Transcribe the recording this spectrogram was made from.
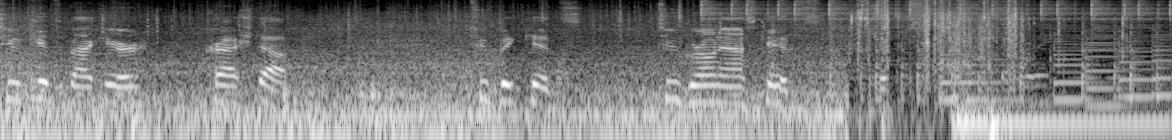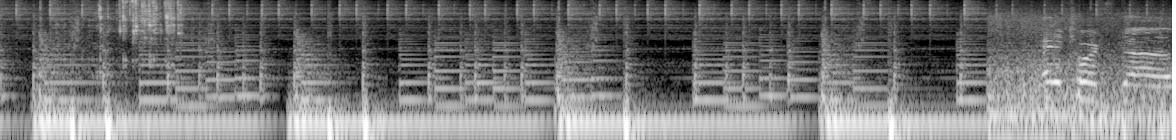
two kids back here crashed out. Two big kids, two grown ass kids. Towards the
